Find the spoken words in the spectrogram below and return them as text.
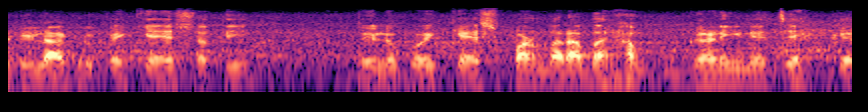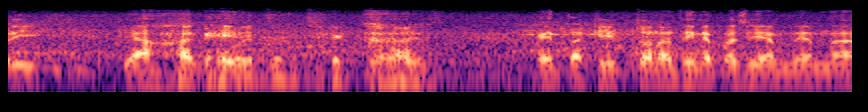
અઢી લાખ રૂપિયા કેશ હતી. તો એ લોકોએ કેશ પણ બરાબર ગણીને ચેક કરી કે આમાં કંઈ કંઈ તકલીફ તો નથી ને પછી એમને એમના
